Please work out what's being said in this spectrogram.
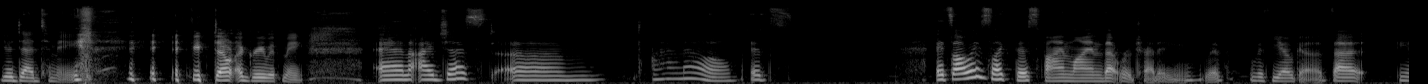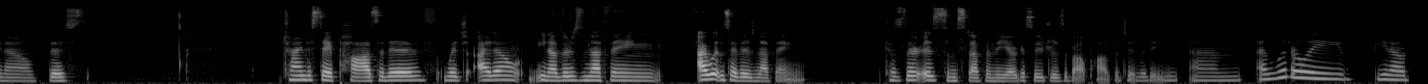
you're dead to me if you don't agree with me. And I just, um, I don't know. It's, it's always like this fine line that we're treading with with yoga that you know this trying to stay positive which i don't you know there's nothing i wouldn't say there's nothing because there is some stuff in the yoga sutras about positivity um, and literally you know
